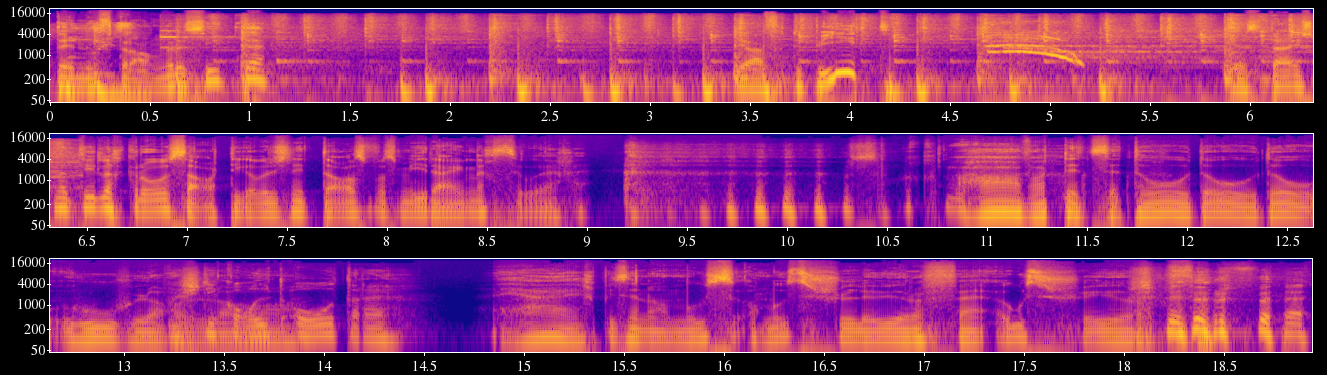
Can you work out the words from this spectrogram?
Und dann auf der anderen Seite. Ja, einfach der Beat. Ja, der ist natürlich grossartig, aber das ist nicht das, was wir eigentlich suchen. ah, warte jetzt, da, da, da. Uh, la, Das ist die la. Goldodre. Ja, ich bin so noch am, Aus, am Ausschlürfen. Ausschürfen.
